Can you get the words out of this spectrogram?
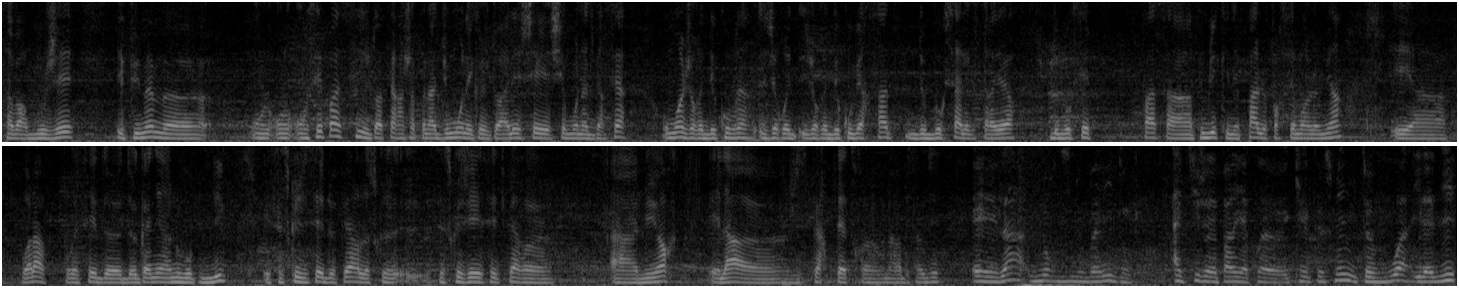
savoir bouger. Et puis même, euh, on ne sait pas si je dois faire un championnat du monde et que je dois aller chez, mon adversaire. Au moins, j'aurais découvert, ça, de boxer à l'extérieur, de boxer face à un public qui n'est pas forcément le mien. Et voilà, pour essayer de, de gagner un nouveau public. Et c'est ce que j'essaie de faire, c'est ce que j'ai essayé de faire à New York. Et là, euh, j'espère peut-être euh, en Arabie Saoudite. Et là, Nourdi Noubali, donc, à qui j'avais parlé il y a quoi, euh, quelques semaines, il te voit, il a dit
